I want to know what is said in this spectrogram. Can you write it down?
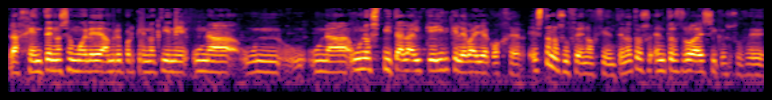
La gente no se muere de hambre porque no tiene un, hospital al que ir que le vaya a coger. Esto no sucede en Occidente, en otros, en otros lugares sí que sucede.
